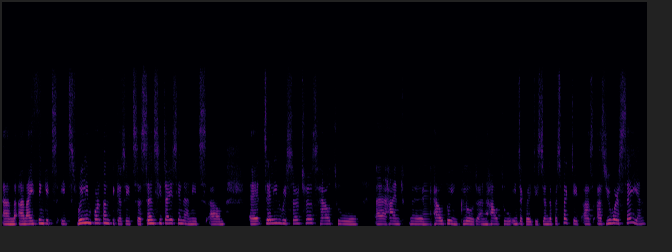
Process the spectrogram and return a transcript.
and and I think it's it's really important because it's uh, sensitizing and it's um, uh, telling researchers how to uh, how, uh, how to include and how to integrate this gender perspective. As as you were saying,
